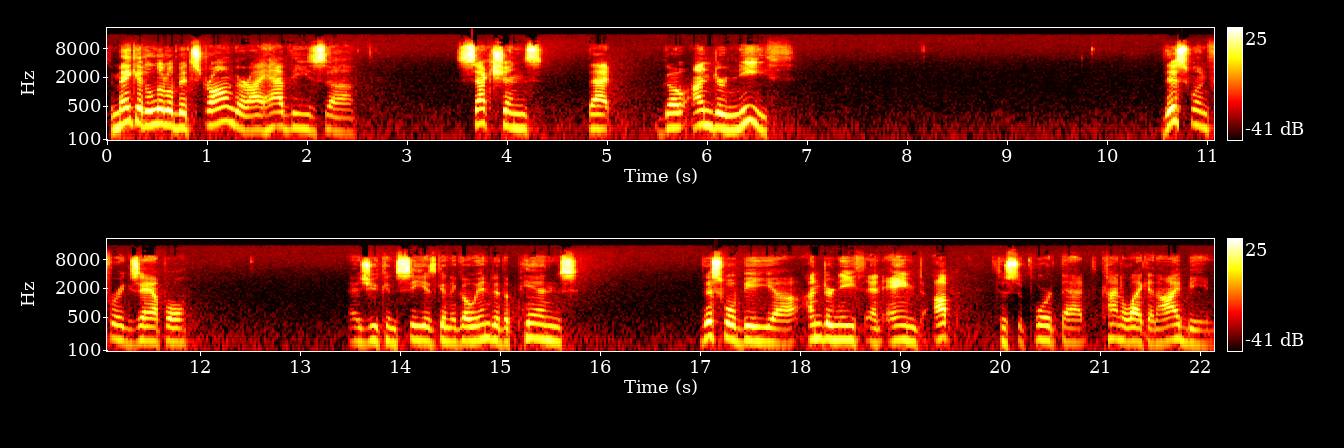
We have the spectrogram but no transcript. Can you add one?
To make it a little bit stronger, I have these uh, sections that go underneath. This one, for example, as you can see, is going to go into the pins. This will be uh, underneath and aimed up to support that, kind of like an I-beam.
